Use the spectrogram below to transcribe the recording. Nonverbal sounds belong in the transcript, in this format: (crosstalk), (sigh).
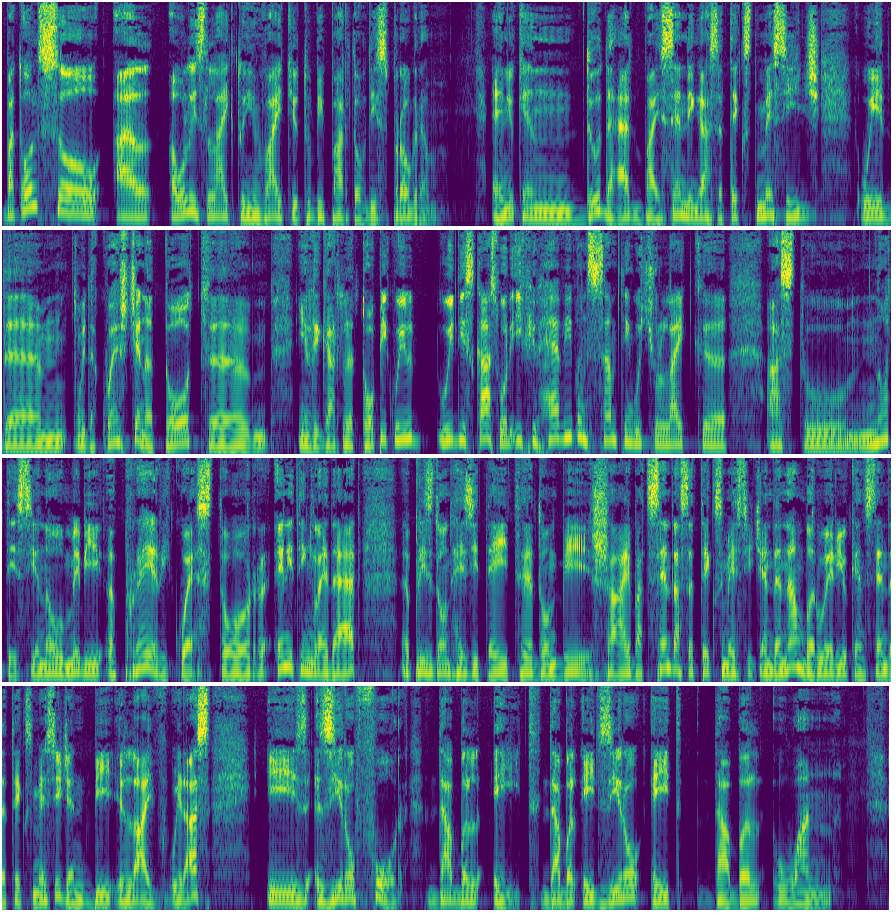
But also, I'll I always like to invite you to be part of this program. And you can do that by sending us a text message with um, with a question, a thought uh, in regard to the topic we we discuss, or if you have even something which you like uh, us to notice, you know, maybe a prayer request or anything like that. Uh, please don't hesitate, uh, don't be shy, but send us a text message. And the number where you can send a text message and be live with us is zero four double eight double eight zero eight double one.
